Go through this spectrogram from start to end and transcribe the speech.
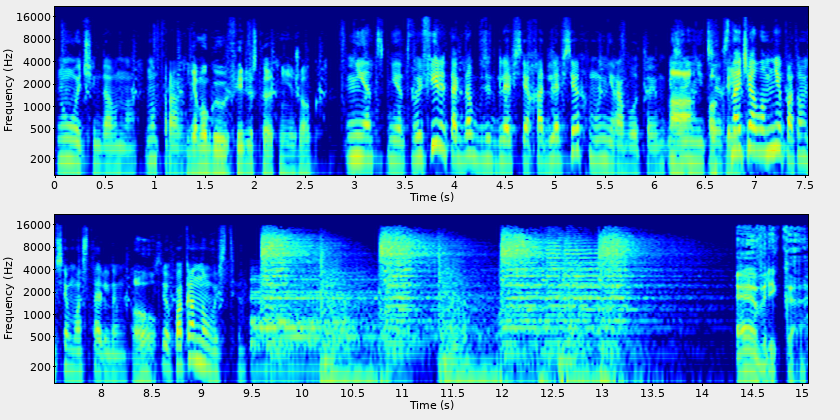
Ну, очень давно. Ну, правда. Я могу и в эфире сказать, мне не жалко. Нет, нет, в эфире тогда будет для всех, а для всех мы не работаем. А, Извините. окей. Сначала мне, потом всем остальным. О. Все, пока новости. Эврика.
